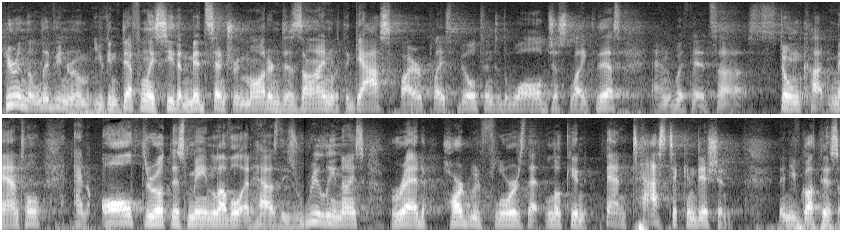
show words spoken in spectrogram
Here in the living room, you can definitely see the mid-century modern design with the gas fireplace built into the wall just like this and with its uh, stone-cut mantle. And all throughout this main level, it has these really nice red hardwood floors that look in fantastic condition. Then you've got this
